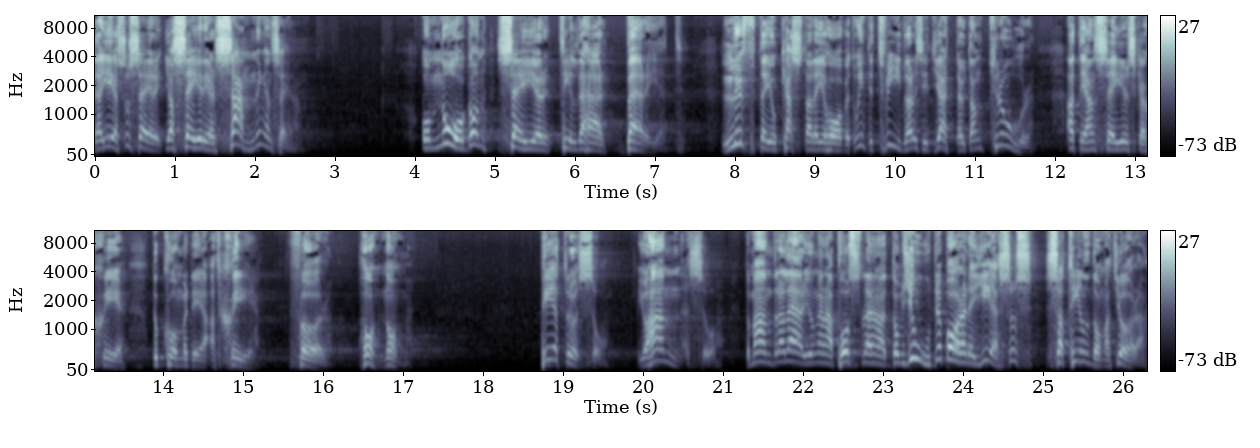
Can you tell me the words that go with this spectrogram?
där Jesus säger, jag säger er sanningen, säger han. Om någon säger till det här berget, lyft dig och kasta dig i havet och inte tvivlar i sitt hjärta utan tror att det han säger ska ske, då kommer det att ske för honom. Petrus och Johannes och de andra lärjungarna, apostlarna, de gjorde bara det Jesus sa till dem att göra.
